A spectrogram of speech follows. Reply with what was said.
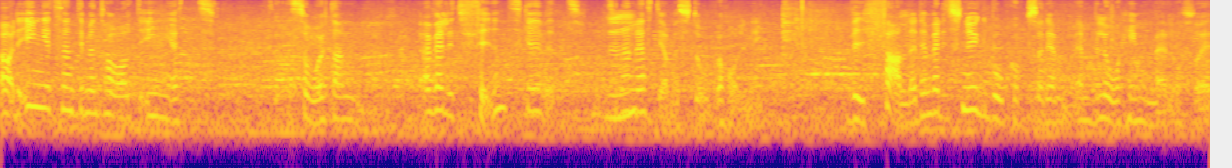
ja, det är inget sentimentalt, inget så utan är väldigt fint skrivet. Så mm. den läste jag med stor behållning. Vi faller, det är en väldigt snygg bok också. Det är en blå himmel och så är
